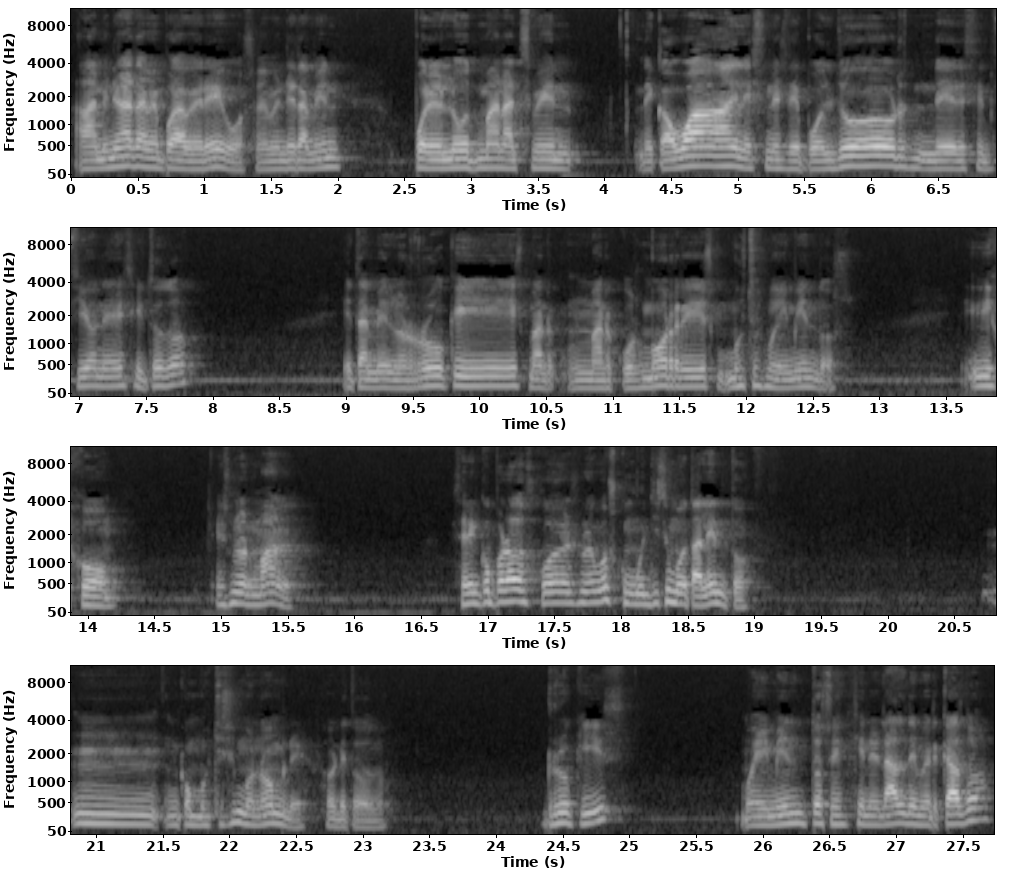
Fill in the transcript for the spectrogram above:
a la minera también puede haber egos. Obviamente también por el load management de Kawhi, lesiones de Paul George, de decepciones y todo. Y también los rookies, Marcus Morris, muchos movimientos. Y dijo, es normal. Se han incorporado jugadores nuevos con muchísimo talento. Mm, con muchísimo nombre, sobre todo. Rookies, movimientos en general de mercado.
